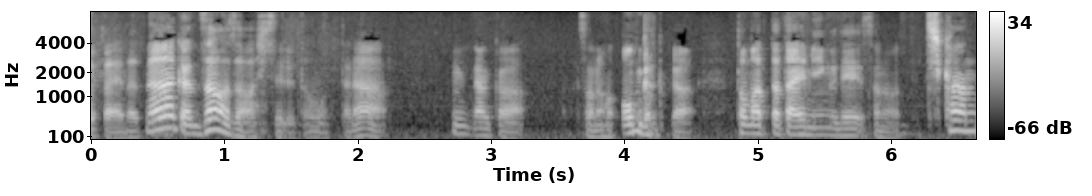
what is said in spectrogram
やかやなって。なんかざわざわしてると思ったらなんかその音楽が止まったタイミングでその痴漢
